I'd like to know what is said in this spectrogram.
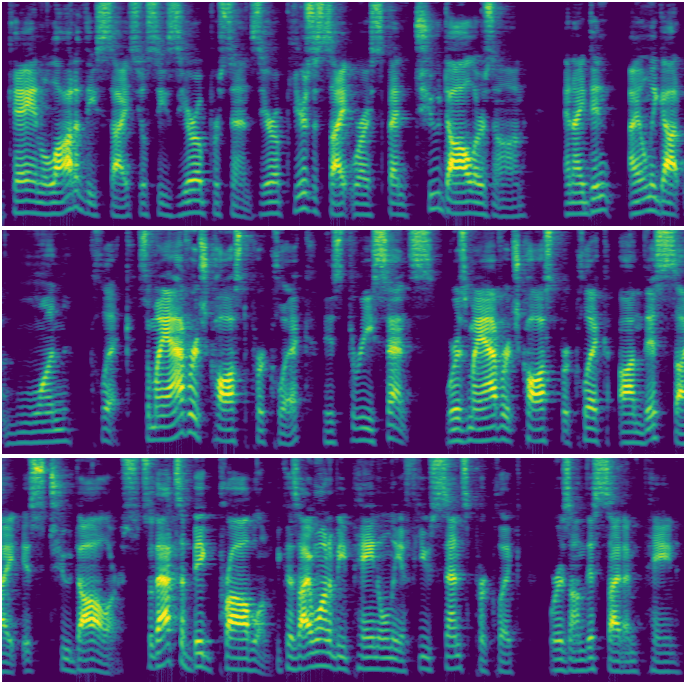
Okay. And a lot of these sites, you'll see 0%, zero. Here's a site where I spend $2 on and I didn't, I only got one click. So my average cost per click is three cents, whereas my average cost per click on this site is $2. So that's a big problem because I want to be paying only a few cents per click, whereas on this site I'm paying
